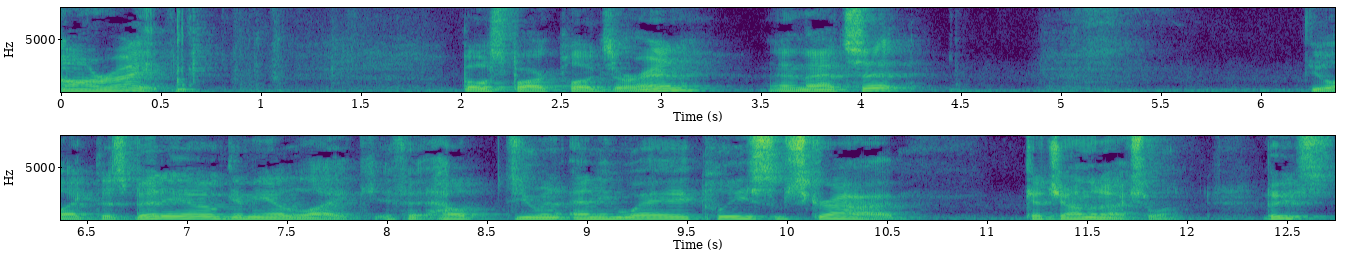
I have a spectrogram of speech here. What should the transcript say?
All right. Both spark plugs are in, and that's it. If you like this video, give me a like. If it helped you in any way, please subscribe. Catch you on the next one. Peace.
